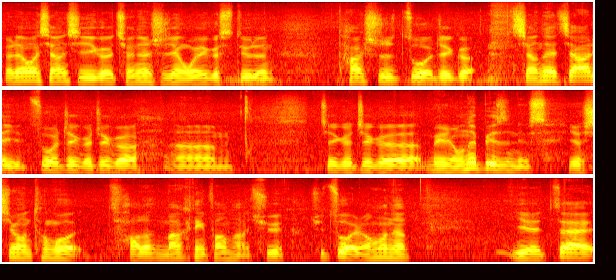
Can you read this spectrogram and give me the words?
让我想起一个前段时间我一个 student，他是做这个 想在家里做这个这个嗯。这个这个美容的 business 也希望通过好的 marketing 方法去去做，然后呢，也在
